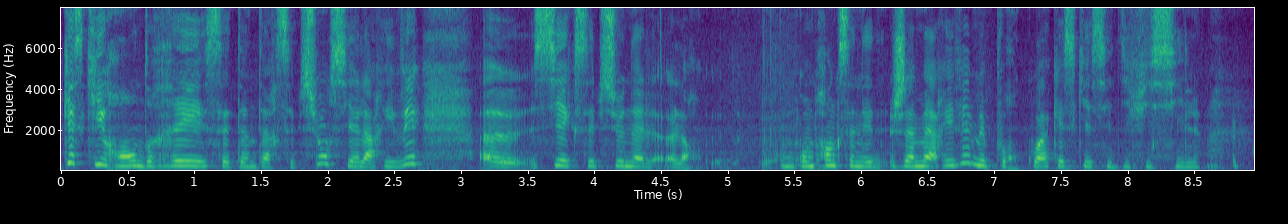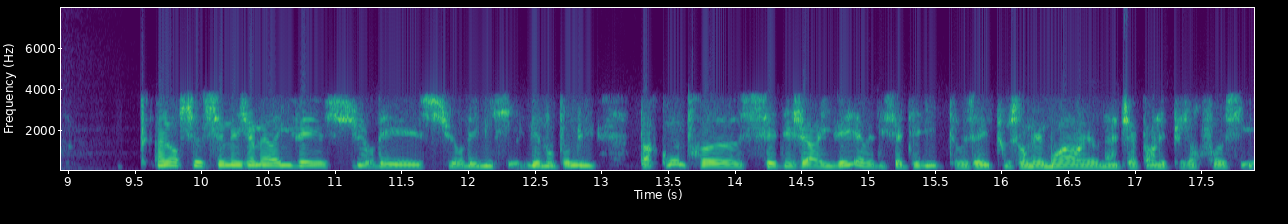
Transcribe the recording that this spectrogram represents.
qu'est-ce qui rendrait cette interception si elle euh, si exceptionnelle. Alors, on comprend que ça n'est jamais arrivé, mais pourquoi? Qu'est-ce qui est si difficile? Alors, ce, n'est jamais arrivé sur des sur des missiles, bien entendu. Par contre, euh, c'est déjà arrivé avec des satellites. Vous avez tous en mémoire et on a déjà parlé plusieurs fois aussi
